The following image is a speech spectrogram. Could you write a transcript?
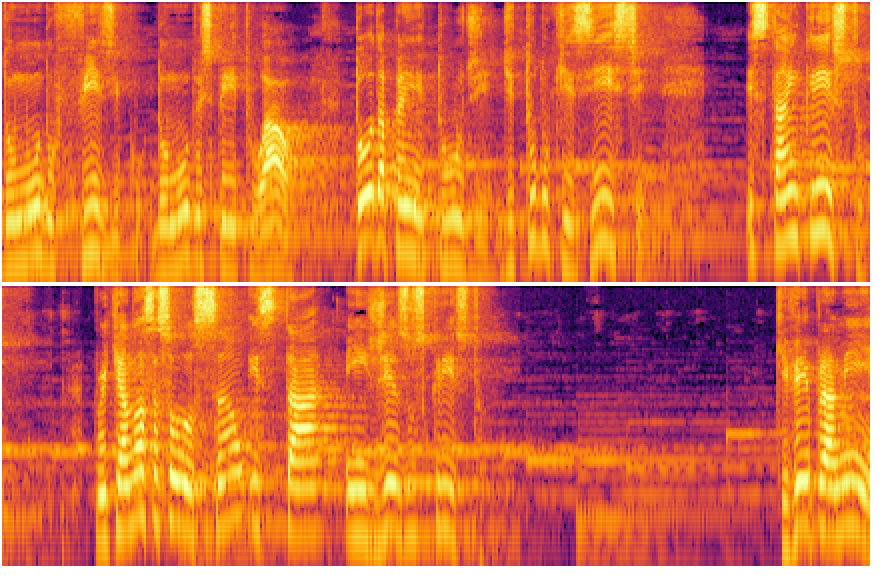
do mundo físico, do mundo espiritual, toda a plenitude de tudo que existe está em Cristo, porque a nossa solução está em Jesus Cristo que veio para mim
